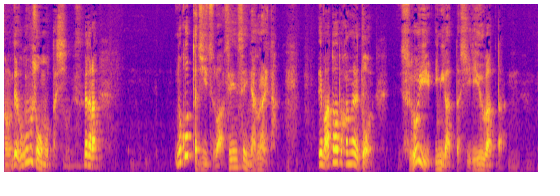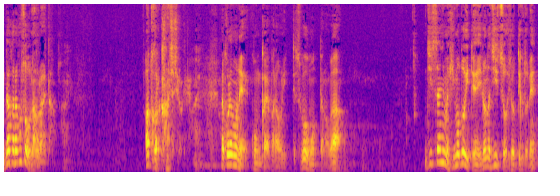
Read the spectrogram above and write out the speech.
うんで僕もそう思ったし。だから残った事実は先生に殴られた。でも後々考えるとすごい意味があったし理由があった。だからこそ殴られた。はい。後から感謝してるわけだよ、はいこれもね今回パラオに行ってすごい思ったのが実際にも紐解いていろんな事実を拾っていくとね、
